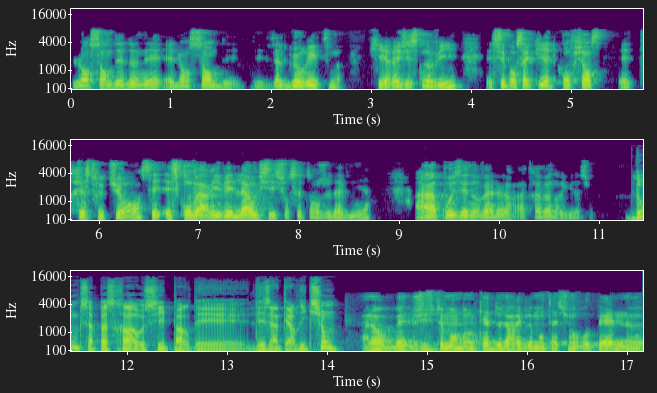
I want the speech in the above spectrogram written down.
l'ensemble des données et l'ensemble des, des, algorithmes qui régissent nos vies. Et c'est pour ça qu'il y a de confiance est très structurant. C'est est-ce qu'on va arriver là aussi sur cet enjeu d'avenir? À imposer nos valeurs à travers une régulation. Donc ça passera aussi par des, des interdictions. Alors ben, justement, dans le cadre de la réglementation européenne, euh,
